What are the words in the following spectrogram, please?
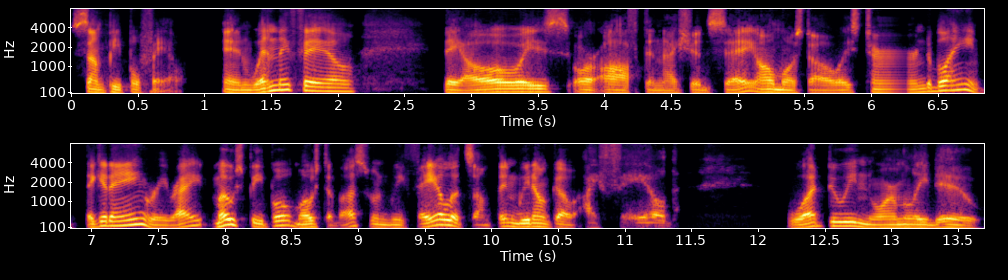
Some people fail. And when they fail they always or often i should say almost always turn to blame they get angry right most people most of us when we fail at something we don't go i failed what do we normally do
